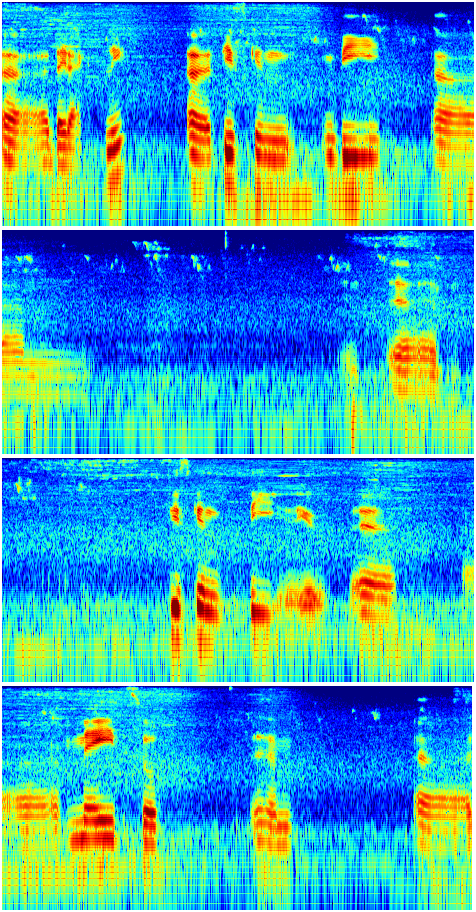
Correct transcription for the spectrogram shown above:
uh, directly. This can be um, this can be uh, uh, made so um, uh,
